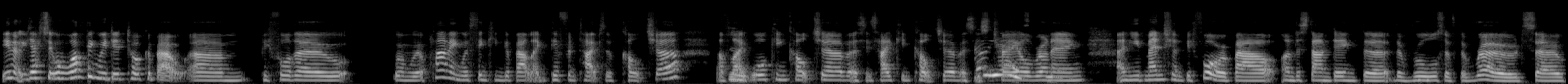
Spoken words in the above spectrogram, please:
You know, yes, well, one thing we did talk about um, before though when we were planning was thinking about like different types of culture of like mm. walking culture versus hiking culture versus oh, trail yes. running and you mentioned before about understanding the the rules of the road so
